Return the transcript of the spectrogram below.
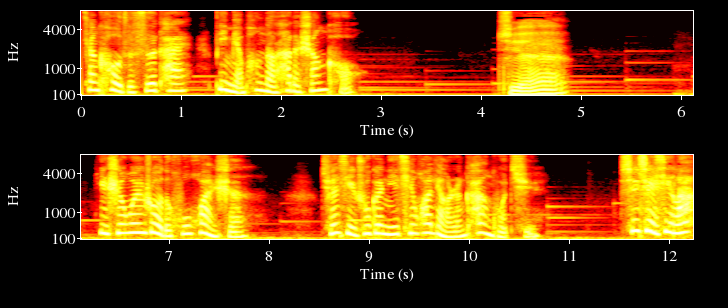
将扣子撕开，避免碰到他的伤口。姐，一声微弱的呼唤声，全喜初跟倪清欢两人看过去。醒醒醒了，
